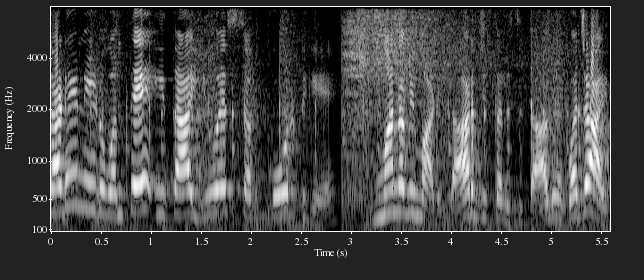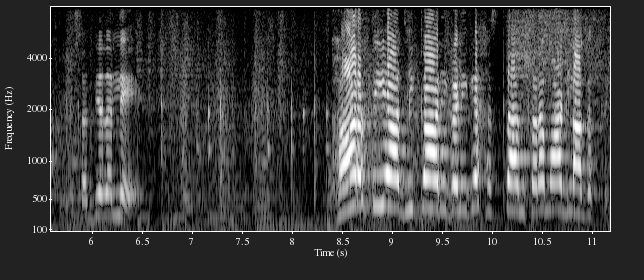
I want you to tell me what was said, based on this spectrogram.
ತಡೆ ನೀಡುವಂತೆ ಈತ ಯುಎಸ್ ಕೋರ್ಟ್ಗೆ ಮನವಿ ಮಾಡಿದ್ದ, ಅರ್ಜಿ ಸಲ್ಲಿಸಿದ್ದ. ಅದು ವಜಾ ಆಯಿತು. ಸದ್ಯದಲ್ಲೇ ಭಾರತೀಯ ಅಧಿಕಾರಿಗಳಿಗೆ ಹಸ್ತಾಂತರ ಮಾಡಲಾಗುತ್ತೆ.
